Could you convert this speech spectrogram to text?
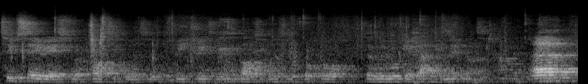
too serious for a party political to be treated as a party political football, so we will give that commitment. Um,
